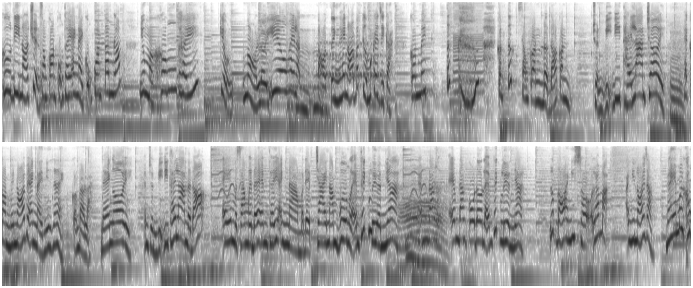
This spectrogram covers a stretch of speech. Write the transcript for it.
Cứ đi nói chuyện xong con cũng thấy anh này cũng quan tâm lắm. Nhưng mà không thấy kiểu ngỏ lời yêu hay là Ừ, ừ. tỏ tình hay nói bất cứ một cái gì cả. Con mới tức Con tức xong con đợt đó con chuẩn bị đi Thái Lan chơi. Ừ. Thế con mới nói với anh này như thế này Con bảo là Này anh ơi em chuẩn bị đi Thái Lan rồi đó. Em mà sang bên đấy em thấy anh nào mà đẹp trai Nam Vương là em thích liền nha. Em đang em đang cô đơn là em thích liền nha Lúc đó anh ấy sợ lắm ạ. Anh ấy nói rằng Này em ơi không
